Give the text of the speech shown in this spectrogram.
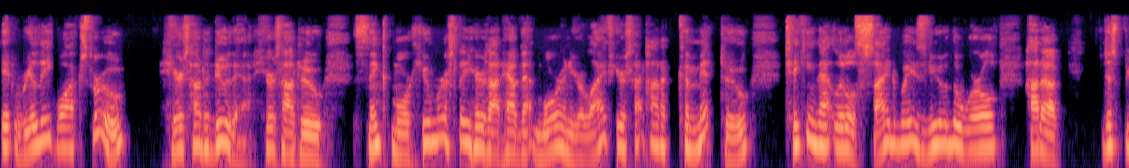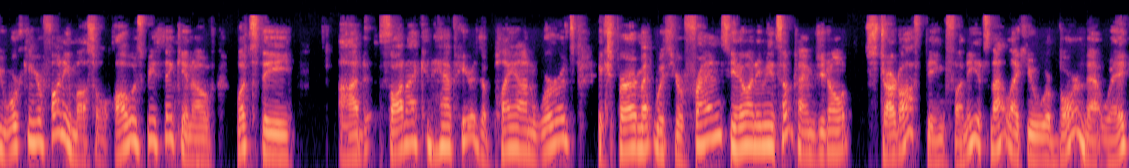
it really walks through here's how to do that. Here's how to think more humorously. Here's how to have that more in your life. Here's how, how to commit to taking that little sideways view of the world, how to just be working your funny muscle. Always be thinking of what's the odd thought I can have here, the play on words, experiment with your friends. You know what I mean? Sometimes you don't start off being funny. It's not like you were born that way.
